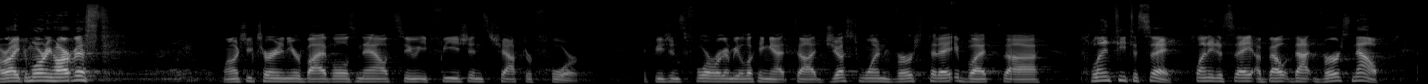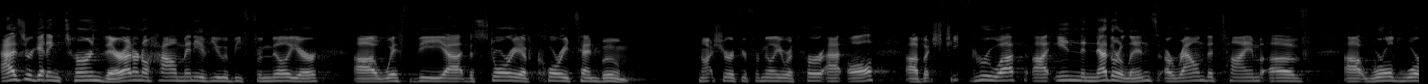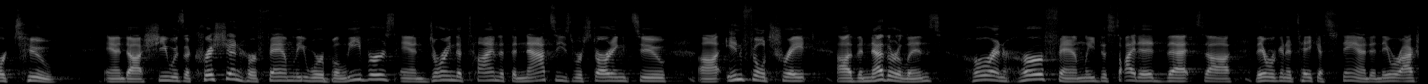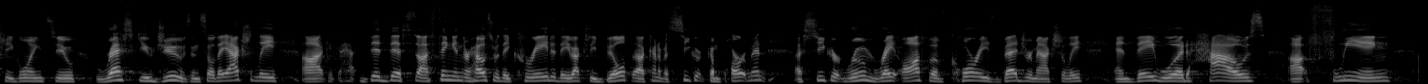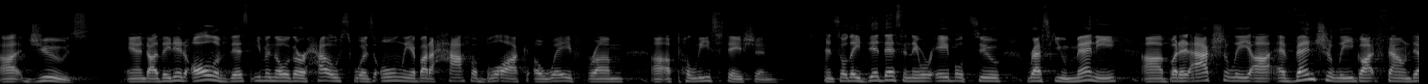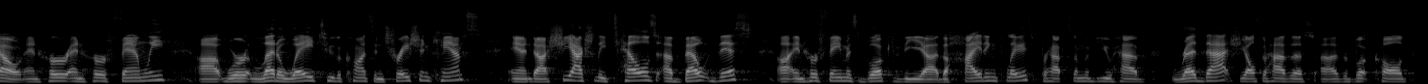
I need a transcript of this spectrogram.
All right, good morning, Harvest. Why don't you turn in your Bibles now to Ephesians chapter 4. Ephesians 4, we're going to be looking at uh, just one verse today, but uh, plenty to say. Plenty to say about that verse. Now, as you're getting turned there, I don't know how many of you would be familiar uh, with the, uh, the story of Corrie Ten Boom. Not sure if you're familiar with her at all, uh, but she grew up uh, in the Netherlands around the time of World War II. And uh, she was a Christian. Her family were believers. And during the time that the Nazis were starting to uh, infiltrate uh, the Netherlands, her and her family decided that uh, they were going to take a stand and they were actually going to rescue Jews. And so they actually uh, did this uh, thing in their house where they created, they actually built a, kind of a secret compartment, a secret room right off of Corrie's bedroom, actually, and they would house uh, fleeing uh, Jews. And uh, they did all of this even though their house was only about a half a block away from uh, a police station. And so they did this and they were able to rescue many, uh, but it actually uh, eventually got found out. And her and her family uh, were led away to the concentration camps. And uh, she actually tells about this uh, in her famous book, the, uh, the Hiding Place. Perhaps some of you have read that. She also has a, has a book called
